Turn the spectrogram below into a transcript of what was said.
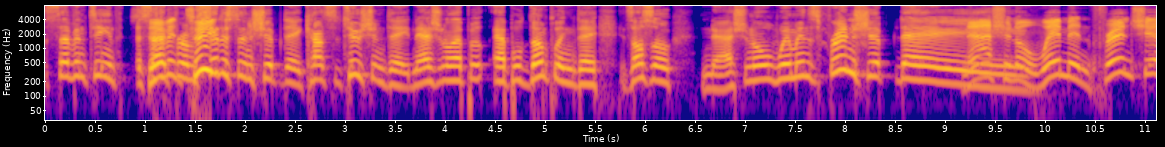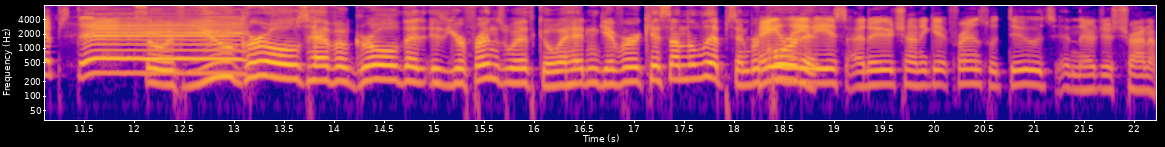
seventeenth. Aside from 17th. Citizenship Day, Constitution Day, National Apple, Apple Dumpling Day, it's also National Women's Friendship Day. National Women Friendships Day. So if you girls have a girl that is you're friends with, go ahead and give her a kiss on the lips and Hey record it. ladies, I know you're trying to get friends with dudes and they're just trying to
